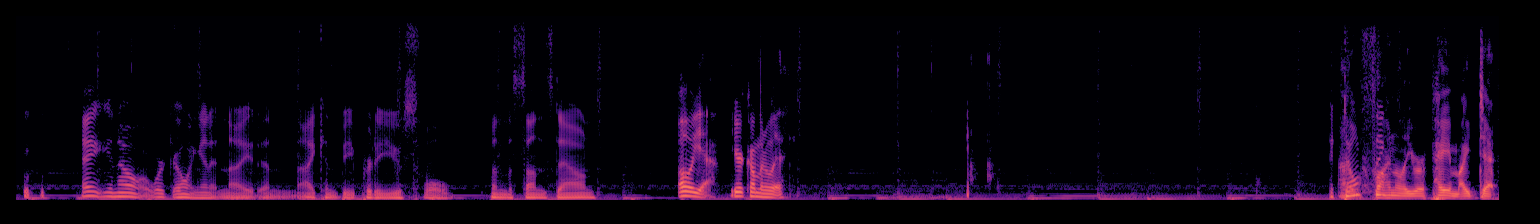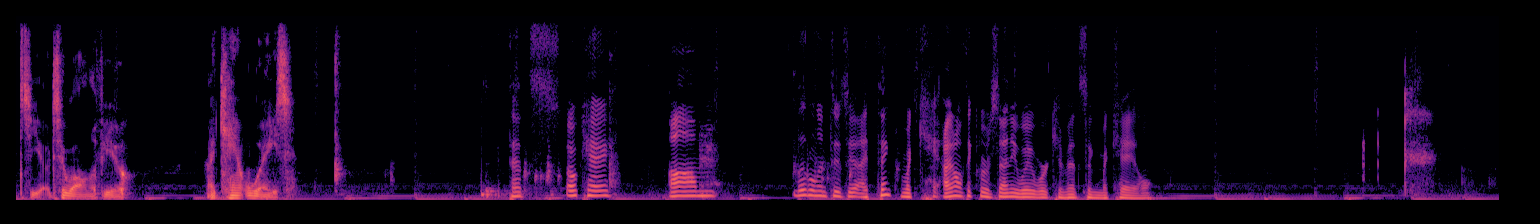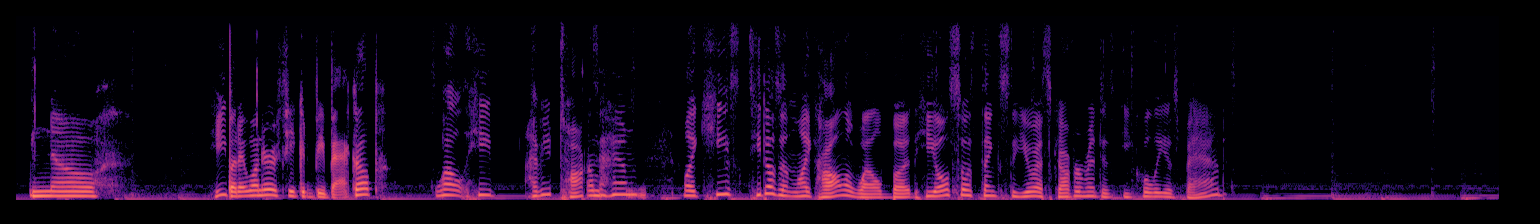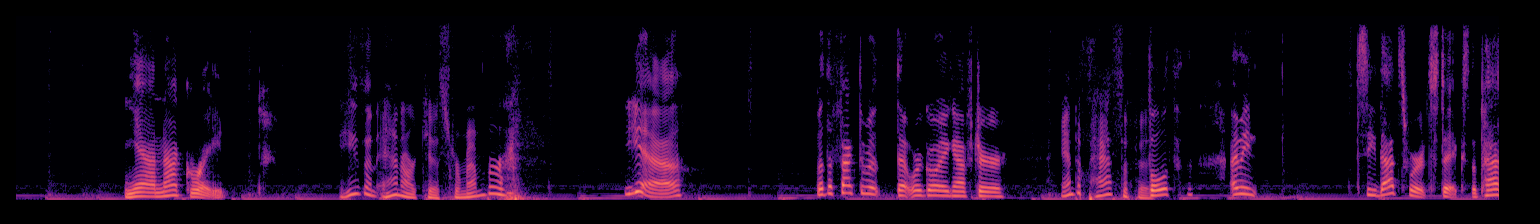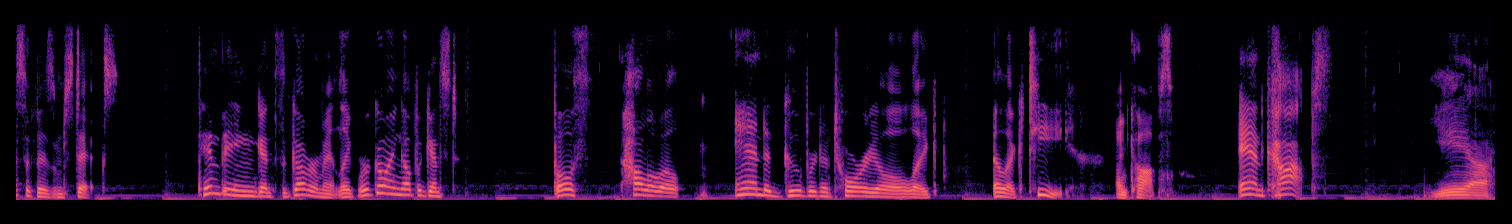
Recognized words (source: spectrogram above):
Hey, you know, we're going in at night, and I can be pretty useful when the sun's down. Oh yeah, you're coming with. I I'll don't think finally repay my debt to you, to all of you. I can't wait. that's okay. Um, little enthusiasm. I think McHale. I don't think there's any way we're convincing McHale. No, He but I wonder if he could be backup. well, he. Have you talked to Um, him? Like he's he doesn't like Hollowell, but he also thinks the U.S. government is equally as bad. Yeah, not great. He's an anarchist, remember? Yeah, but the fact that we're, that we're going after and a pacifist. both, I mean, see, that's where it sticks. The pacifism sticks. Him being against the government, like we're going up against both Hollowell and a gubernatorial like electee And cops. and cops. Yeah.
